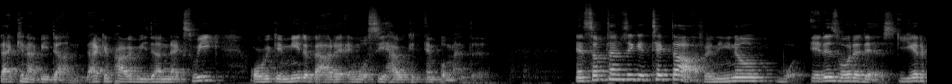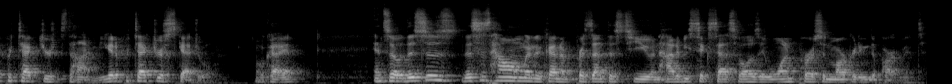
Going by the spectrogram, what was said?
That cannot be done. That can probably be done next week, or we can meet about it and we'll see how we can implement it." And sometimes they get ticked off, and you know, it is what it is. You got to protect your time. You got to protect your schedule. Okay. And so this is this is how I'm going to kind of present this to you and how to be successful as a one person marketing department.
